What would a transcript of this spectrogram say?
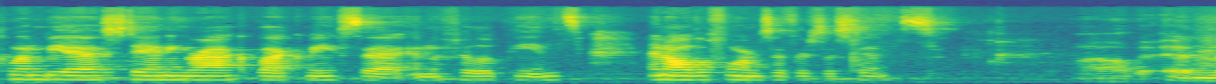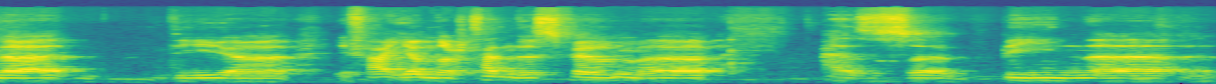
Colombia, Standing Rock, Black Mesa, and the Philippines, and all the forms of resistance. Wow. And uh, the uh, if I understand this film, uh, has uh, been uh,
